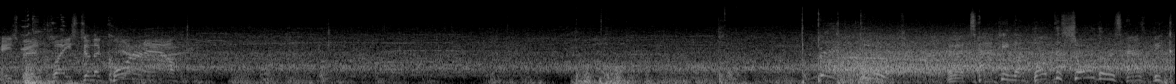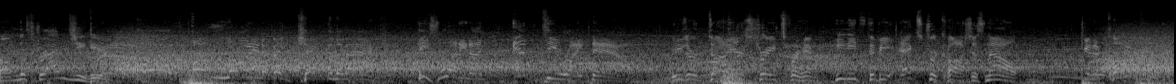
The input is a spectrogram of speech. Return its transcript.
He's placed in the corner now. And attacking above the shoulders has become the strategy here. Unloading a big kick to the back. He's running on empty right now. These are dire straits for him. He needs to be extra cautious now. In a corner.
